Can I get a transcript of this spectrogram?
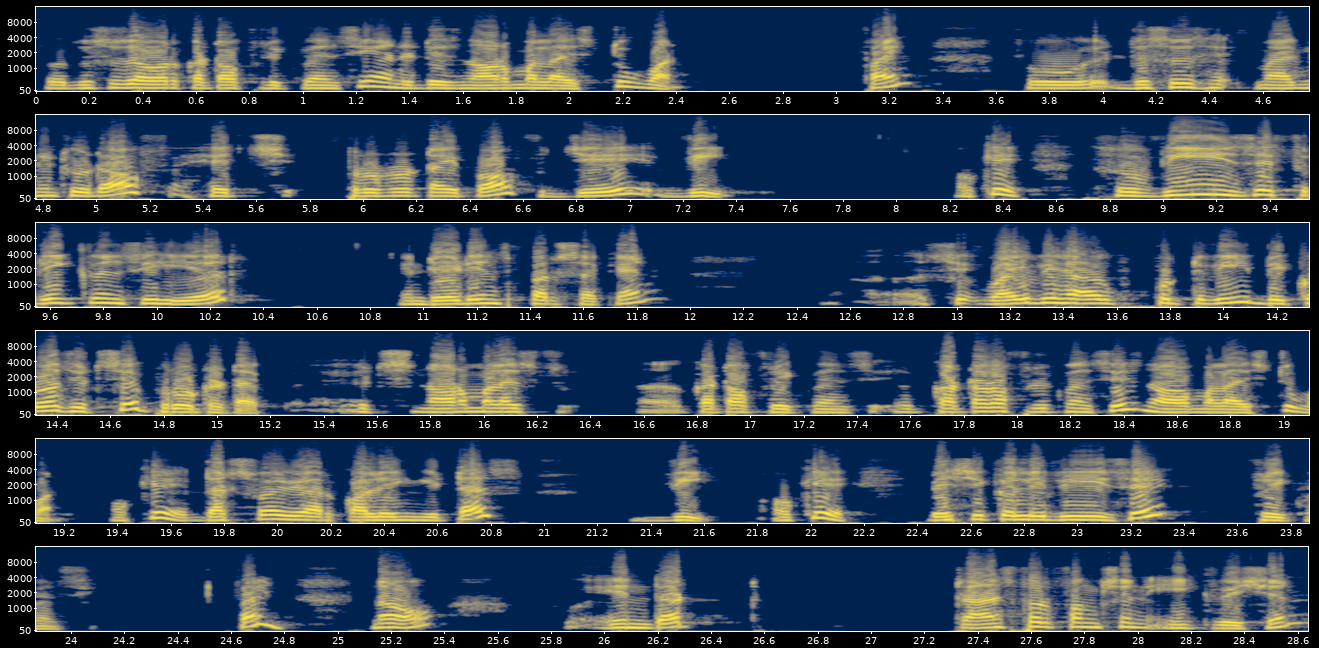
So this is our cutoff frequency and it is normalized to 1 fine. So this is magnitude of h prototype of jv okay. So v is a frequency here in radians per second. Uh, see why we have put v? Because it's a prototype. It's normalized uh, cutoff frequency cutoff frequency is normalized to 1 okay. That's why we are calling it as v. Okay. Basically v is a frequency. Fine. Now in that transfer function equation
